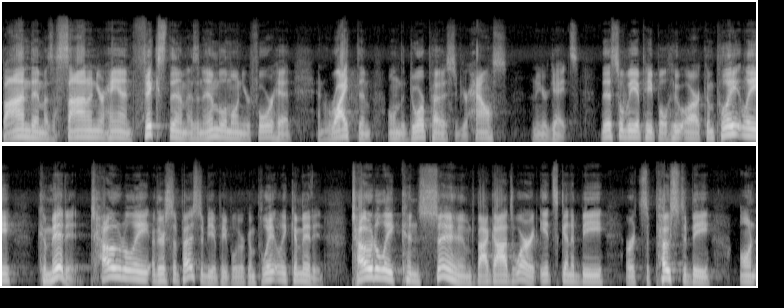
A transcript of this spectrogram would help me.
Bind them as a sign on your hand, fix them as an emblem on your forehead, and write them on the doorposts of your house and your gates. This will be a people who are completely committed, totally, they're supposed to be a people who are completely committed totally consumed by God's word. It's going to be, or it's supposed to be, on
